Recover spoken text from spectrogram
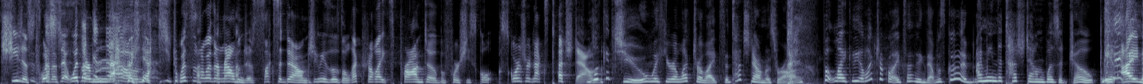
she just, twists it with her it mouth. Yeah, she twists it with her mouth and just sucks it down. She needs those electrolytes pronto before she sco- scores her next touchdown. Look at you with your electrolytes. The touchdown was wrong, but like the electrolytes, I think that was good. I mean, the touchdown was a joke. It- I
